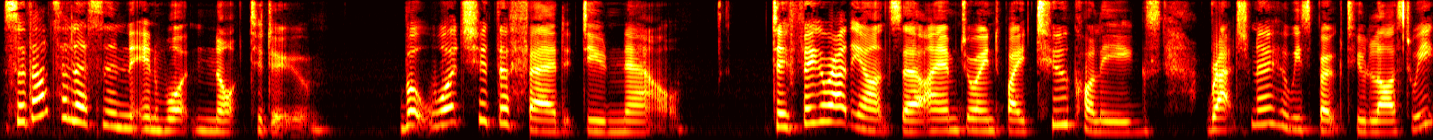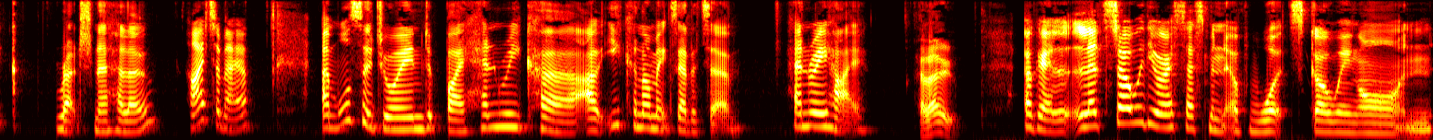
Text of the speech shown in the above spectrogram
So that's a lesson in what not to do. But what should the Fed do now? To figure out the answer, I am joined by two colleagues, Rachana, who we spoke to last week. Rachana, hello. Hi, Soumaya. I'm also joined by Henry Curr, our economics editor. Henry, hi. Hello. Okay, let's start with your assessment of what's going on.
